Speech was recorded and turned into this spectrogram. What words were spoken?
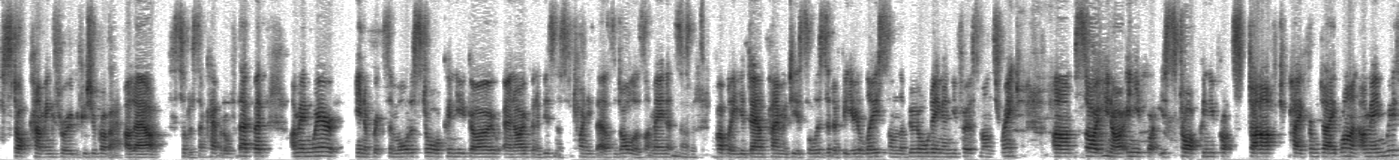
stock coming through because you've got to allow sort of some capital for that. But I mean, where in a bricks and mortar store can you go and open a business for twenty thousand dollars? I mean, it's probably your down payment to your solicitor for your lease on the building and your first month's rent. Um, so you know, and you've got your stock and you've got staff to pay from day one. I mean, with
